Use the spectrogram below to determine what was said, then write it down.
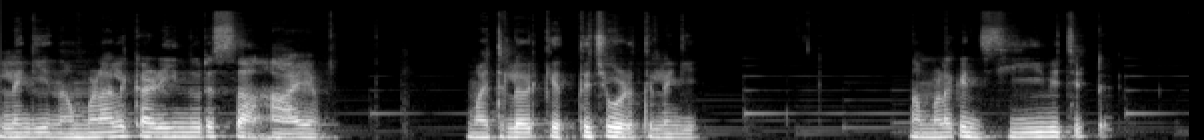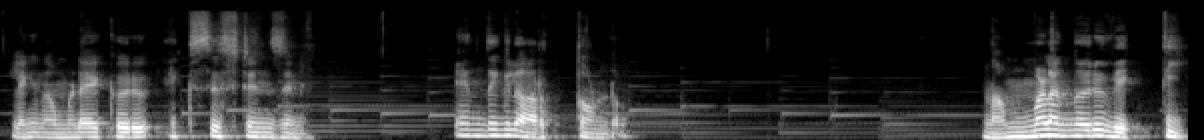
അല്ലെങ്കിൽ നമ്മളാൽ കഴിയുന്ന ഒരു സഹായം മറ്റുള്ളവർക്ക് എത്തിച്ചു കൊടുത്തില്ലെങ്കിൽ നമ്മളൊക്കെ ജീവിച്ചിട്ട് അല്ലെങ്കിൽ നമ്മുടെയൊക്കെ ഒരു എക്സിസ്റ്റൻസിന് എന്തെങ്കിലും അർത്ഥമുണ്ടോ? നമ്മൾ എന്നൊരു വ്യക്തി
